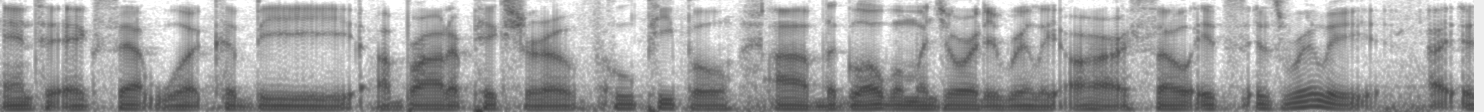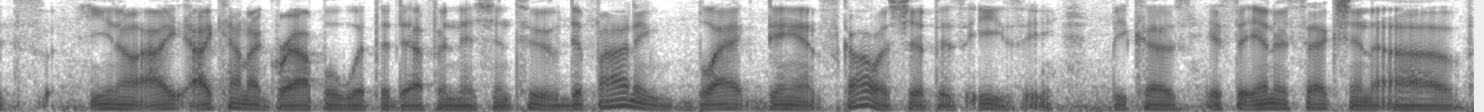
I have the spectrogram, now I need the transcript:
and to accept what could be a broader picture of who people of the global majority really are. So it's it's really it's you know I, I kind of grapple with the definition too. Defining black dance scholarship is easy because it's the intersection of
